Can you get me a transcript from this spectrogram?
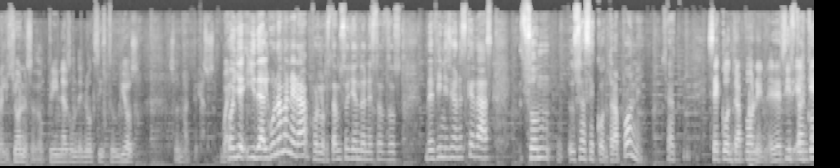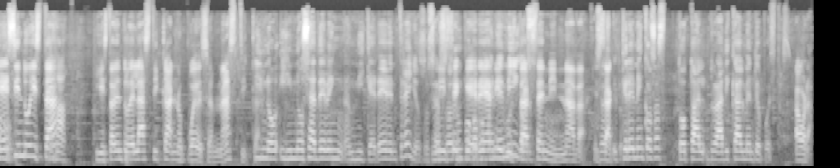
religiones o doctrinas donde no existe un Dios, son ateos. Bueno, Oye, y de alguna manera, por lo que estamos oyendo en estas dos definiciones que das, son, o sea, se contraponen. O sea, se contraponen. Es decir, el que como- es hinduista Ajá. Y está dentro del ástica no puede ser nástica. y no, y no se deben ni querer entre ellos. O sea, ni son se un poco querer, como ni gustarse, ni nada. O sea, Exacto. creen en cosas total, radicalmente opuestas. Ahora,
